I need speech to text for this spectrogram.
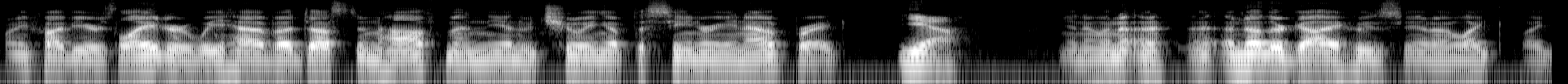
25 years later, we have uh, Dustin Hoffman, you know, chewing up the scenery in Outbreak. yeah, You know, and uh, another guy who's, you know, like like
